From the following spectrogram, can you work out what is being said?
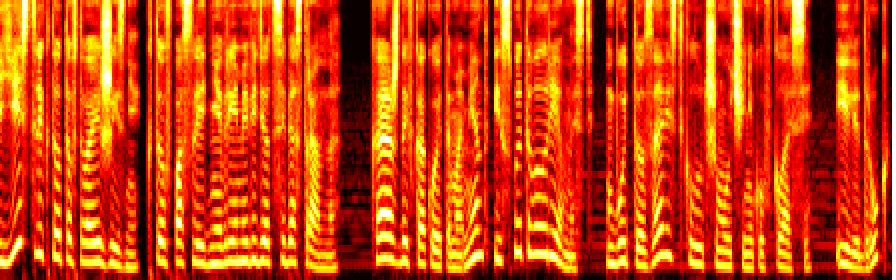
Есть ли кто-то в твоей жизни, кто в последнее время ведет себя странно? Каждый в какой-то момент испытывал ревность, будь то зависть к лучшему ученику в классе или друг,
